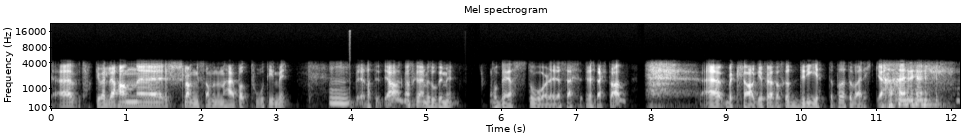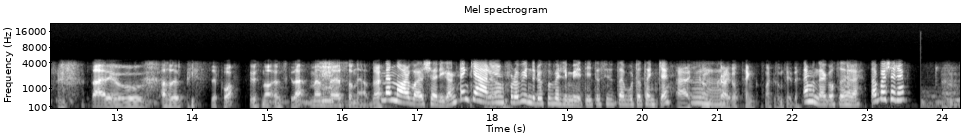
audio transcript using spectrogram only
jeg takker veldig. Han eh, slang sammen den her på to timer. Mm. relativt, ja, ganske nærme to timer. Og det står det respekt, av. Jeg beklager for at jeg skal drite på dette verket her. Det er jo Altså, det pisser på uten å ønske det, men eh, sånn er det. Men nå er det bare å kjøre i gang, tenker jeg, Erlend, Ja. for da begynner du å få veldig mye tid til å sitte der borte og tenke. Jeg kan, Mm. klarer ikke å tenke og snakke samtidig. Ja, men det er godt å høre. Da er det bare å kjøre. Mm.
